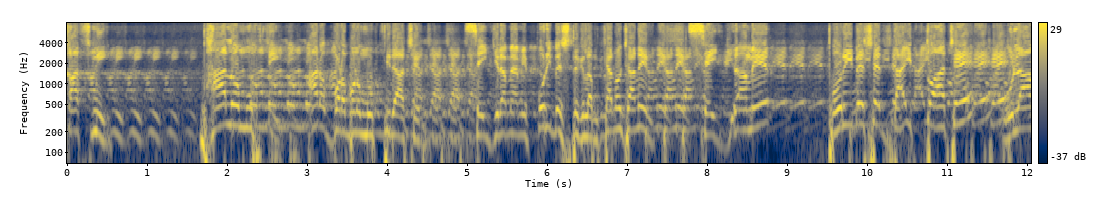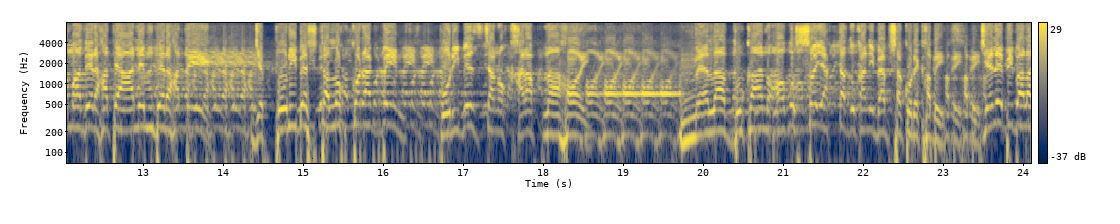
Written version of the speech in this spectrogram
কাসমি। ভালো মুফতি, আরও বড় বড় মুফতিরা আছেন। সেই গ্রামে আমি পরিবেশ দেখলাম। কেন জানেন? সেই গ্রামের পরিবেশের দায়িত্ব আছে উলামাদের হাতে, আলেমদের হাতে। যে পরিবেশটা লক্ষ্য রাখবেন, পরিবেশ যেন খারাপ না হয়। মেলা দোকান অবশ্যই একটা দোকানি ব্যবসা করে খাবে। জেলেবি বালা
